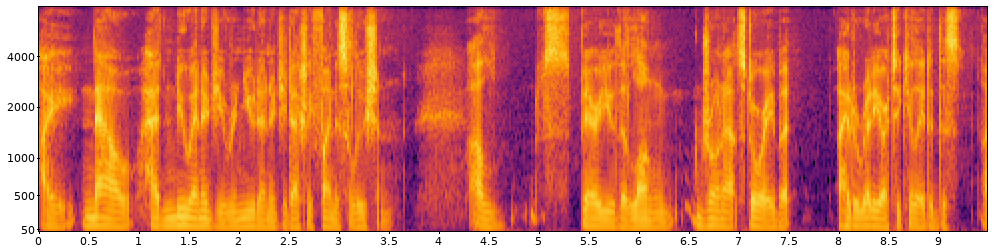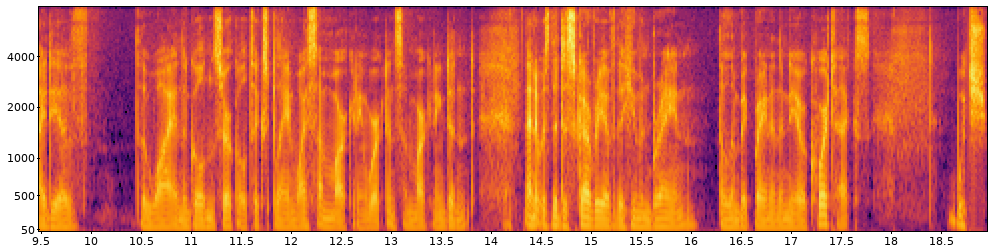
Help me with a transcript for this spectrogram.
I now had new energy, renewed energy to actually find a solution. I'll spare you the long, drawn out story, but I had already articulated this idea of the why and the golden circle to explain why some marketing worked and some marketing didn't. And it was the discovery of the human brain, the limbic brain and the neocortex, which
